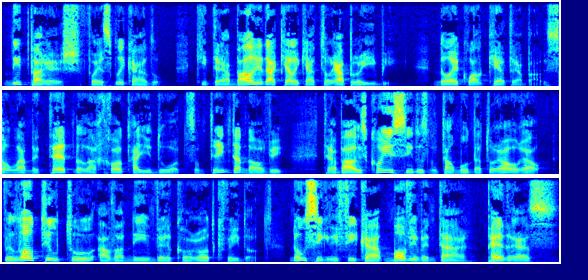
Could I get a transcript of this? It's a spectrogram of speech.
Nitparesh foi explicado que trabalho daquele que a Torá proíbe não é qualquer trabalho, são Lametet Melachot Hayiduot, são 39 trabalhos conhecidos no Talmud na Torá oral. Velotiltul avanim velkorot kveidot. Não significa movimentar pedras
